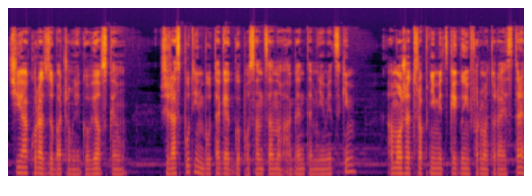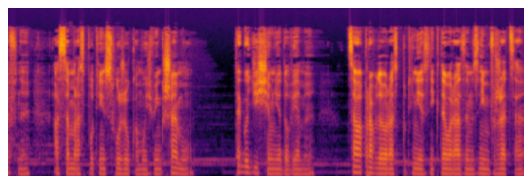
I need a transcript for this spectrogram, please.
ci akurat zobaczą jego wioskę? Czy Rasputin był tak jak go posądzano agentem niemieckim? A może trop niemieckiego informatora jest trefny, a sam Rasputin służył komuś większemu? Tego dziś się nie dowiemy. Cała prawda o Rasputinie zniknęła razem z nim w rzece,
